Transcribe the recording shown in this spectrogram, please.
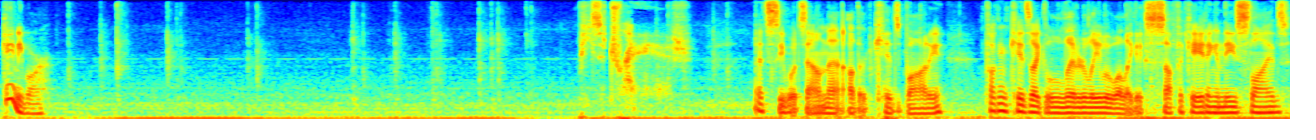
Candy bar. Piece of trash. Let's see what's on that other kid's body. Fucking kids like literally what like suffocating in these slides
